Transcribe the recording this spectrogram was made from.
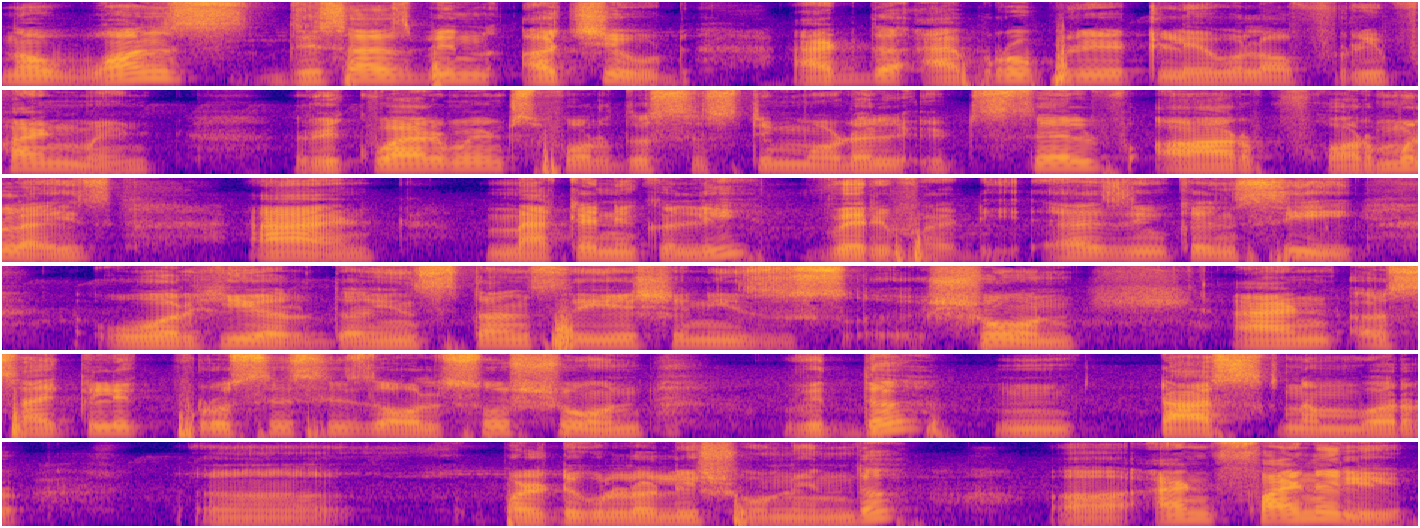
Now once this has been achieved at the appropriate level of refinement requirements for the system model itself are formalized and mechanically verified. As you can see over here the instantiation is shown and a cyclic process is also shown with the mm, task number uh, particularly shown in the uh, and finally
